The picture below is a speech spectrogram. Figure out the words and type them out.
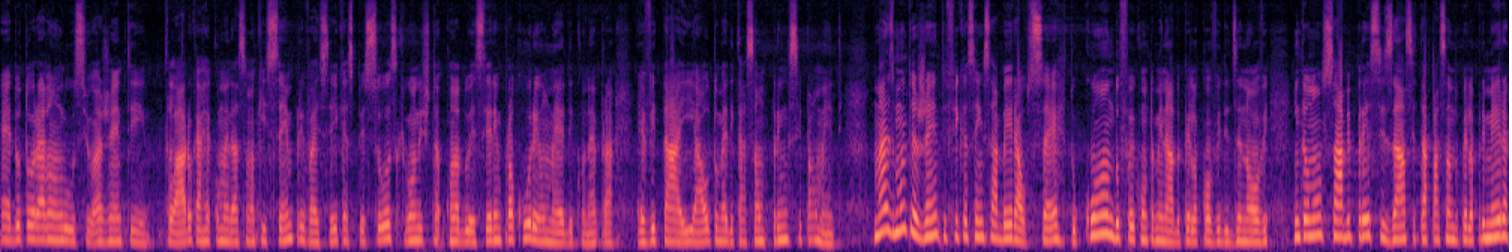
É, doutor Alan Lúcio, a gente, claro que a recomendação aqui sempre vai ser que as pessoas que quando, estão, quando adoecerem procurem um médico, né, para evitar aí a automedicação principalmente. Mas muita gente fica sem saber ao certo quando foi contaminado pela Covid-19, então não sabe precisar se está passando pela primeira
